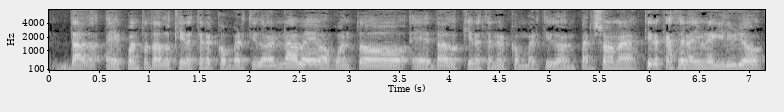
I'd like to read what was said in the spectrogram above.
dados, eh, cuántos dados quieres tener convertidos en naves o cuántos eh, dados quieres tener convertidos en personas. Tienes que hacer ahí un equilibrio,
